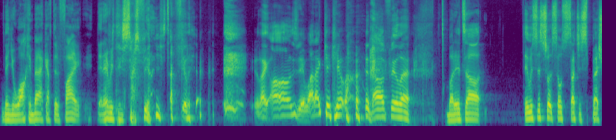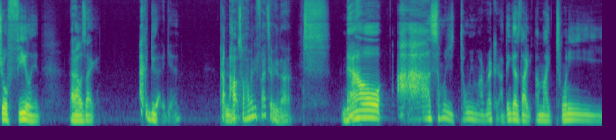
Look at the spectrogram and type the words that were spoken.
then you're walking back after the fight, then everything starts feeling, you start feeling You're like, oh shit, why'd I kick him? now I feel that. But it's uh it was just so, so such a special feeling that I was like, I could do that again. How, so how many fights have you done? Now, ah, someone just told me my record. I think it's like I'm like 20,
